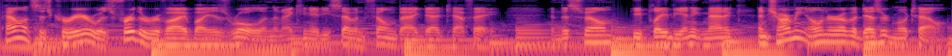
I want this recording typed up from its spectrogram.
Palance's career was further revived by his role in the 1987 film Baghdad Cafe. In this film, he played the enigmatic and charming owner of a desert motel,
